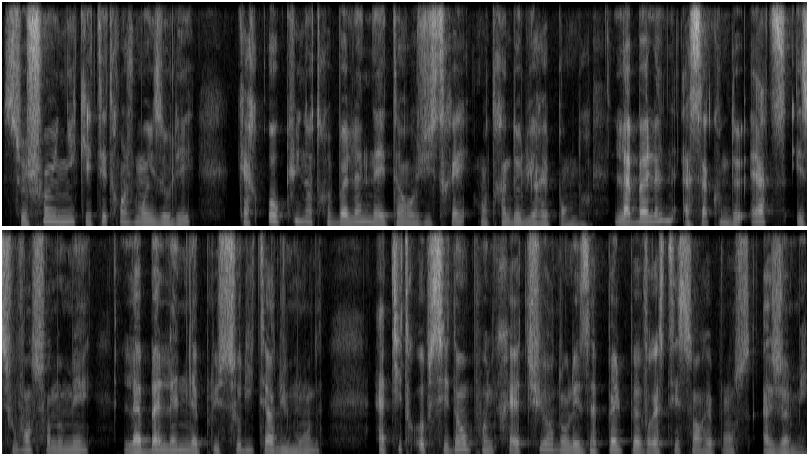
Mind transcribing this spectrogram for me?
Ce chant unique est étrangement isolé car aucune autre baleine n'a été enregistrée en train de lui répondre. La baleine à 52 Hz est souvent surnommée la baleine la plus solitaire du monde, un titre obsédant pour une créature dont les appels peuvent rester sans réponse à jamais.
